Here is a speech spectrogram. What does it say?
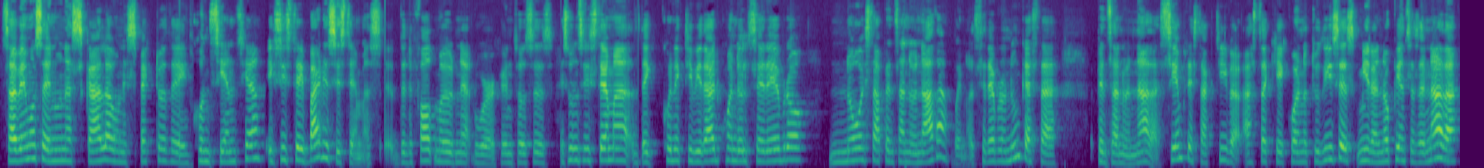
Sabemos en una escala, un espectro de conciencia, existe varios sistemas. The Default Mode Network, entonces es un sistema de conectividad cuando el cerebro no está pensando en nada. Bueno, el cerebro nunca está pensando en nada, siempre está activa hasta que cuando tú dices, mira, no piensas en nada,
